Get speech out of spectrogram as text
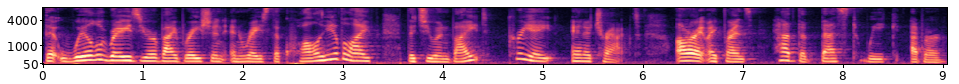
that will raise your vibration and raise the quality of life that you invite, create, and attract. All right, my friends, have the best week ever.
